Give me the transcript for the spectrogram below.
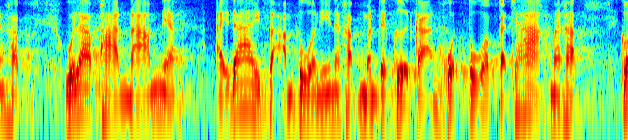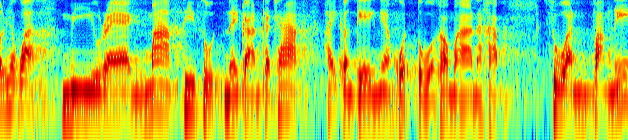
นะครับ เวลาผ่านน้ำเนี่ยไอ้ได้ 3 ตัวนี้นะครับ มันจะเกิดการหดตัวกระชากนะครับ ก็เรียกว่ามีแรงมากที่สุดในการกระชากให้กางเกงเนี่ยหดตัวเข้ามานะครับ ส่วนฝั่งนี้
